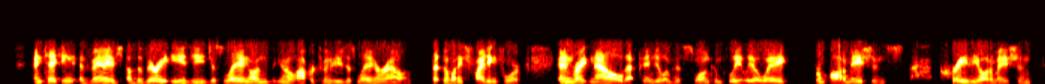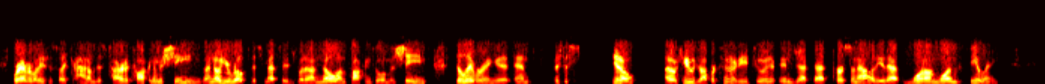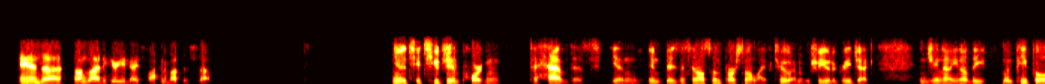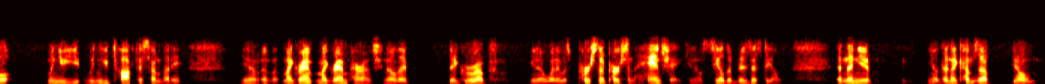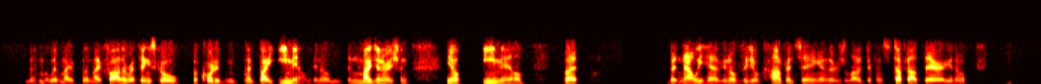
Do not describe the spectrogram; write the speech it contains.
and taking advantage of the very easy just laying on, you know, opportunities just laying around that nobody's fighting for. And right now that pendulum has swung completely away from automations, crazy automation where everybody's just like, God, I'm just tired of talking to machines. I know you wrote this message, but I know I'm talking to a machine delivering it. And there's just, you know, a huge opportunity to in- inject that personality, that one-on-one feeling. And uh, so I'm glad to hear you guys talking about this stuff. you know, it's it's hugely important to have this in in business and also in personal life too. I'm sure you would agree, Jack and Gina. You know, the when people when you when you talk to somebody, you know, uh, my grand my grandparents, you know, they they grew up, you know, when it was person to person, a handshake, you know, sealed a business deal, and then you, you know, then it comes up, you know, with with my with my father where things go according went by email. You know, in my generation, you know, email but but now we have you know video conferencing and there's a lot of different stuff out there you know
